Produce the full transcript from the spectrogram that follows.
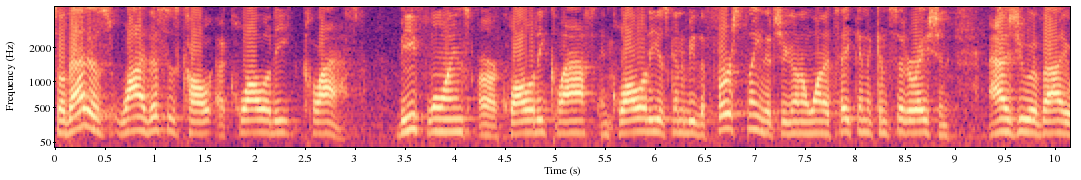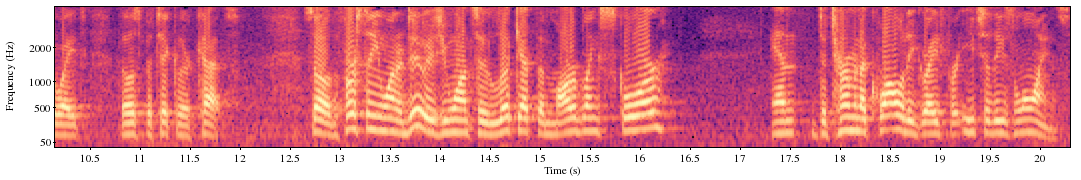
So that is why this is called a quality class. Beef loins are a quality class, and quality is going to be the first thing that you're going to want to take into consideration as you evaluate those particular cuts. So the first thing you want to do is you want to look at the marbling score and determine a quality grade for each of these loins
